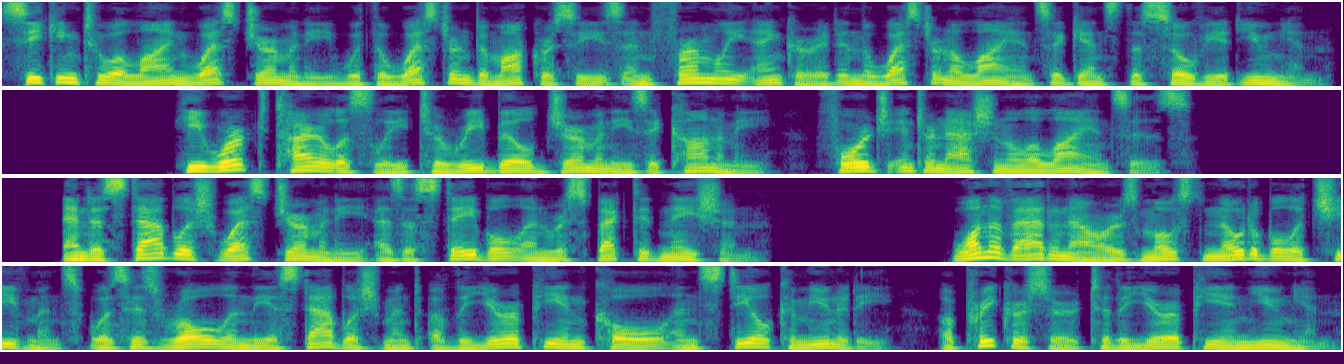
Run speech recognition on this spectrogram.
seeking to align West Germany with the Western democracies and firmly anchor it in the Western alliance against the Soviet Union. He worked tirelessly to rebuild Germany's economy, forge international alliances, and establish West Germany as a stable and respected nation. One of Adenauer's most notable achievements was his role in the establishment of the European Coal and Steel Community, a precursor to the European Union.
